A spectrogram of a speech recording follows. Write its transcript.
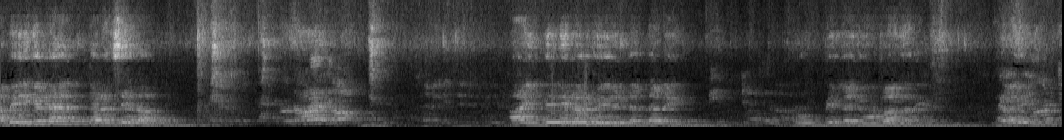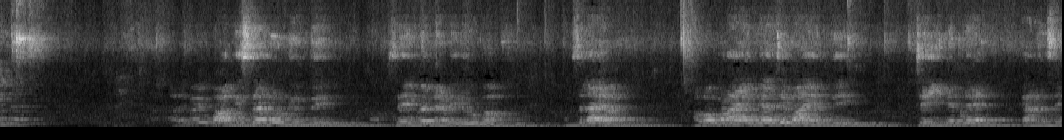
അമേരിക്കയുടെ കറൻസി ഏതാ? ആ ഇന്ത്യയുടെ ഒരു പേരുണ്ട്. എന്താണ്? റുപ്യല്ല രൂപ എന്ന് അതേമാതിരി പാകിസ്ഥാനും ഉണ്ട് സെയിം തന്നെയാണ് രൂപ. മനസ്സിലായോ? അപ്പൊ നമ്മൾ അയൽരാജ്യമായ എന്ത്? ചൈനന്റെ കറൻസി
